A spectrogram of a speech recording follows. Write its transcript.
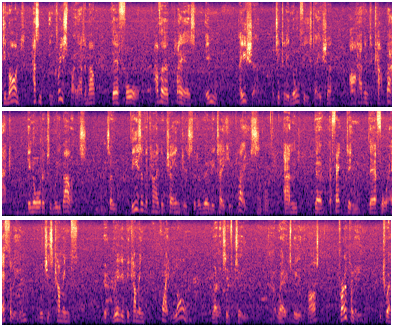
demand hasn't increased by that amount, therefore other players in Asia, particularly Northeast Asia, are having to cut back in order to rebalance. So these are the kind of changes that are really taking place. Mm -hmm. And they're affecting, therefore, ethylene, which is coming, really becoming quite long relative to uh, where it's been in the past. Propylene, which when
